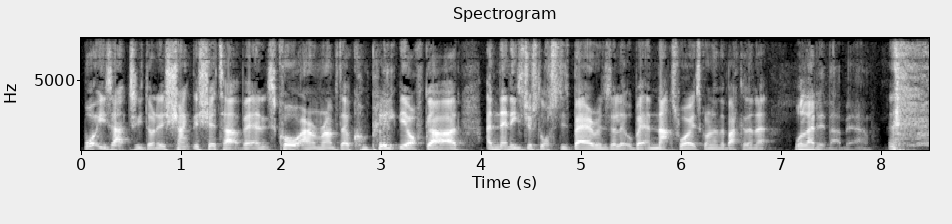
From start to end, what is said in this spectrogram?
What he's actually done is shank the shit out of it, and it's caught Aaron Ramsdale completely off guard, and then he's just lost his bearings a little bit, and that's why it's gone in the back of the net. We'll edit that bit out.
